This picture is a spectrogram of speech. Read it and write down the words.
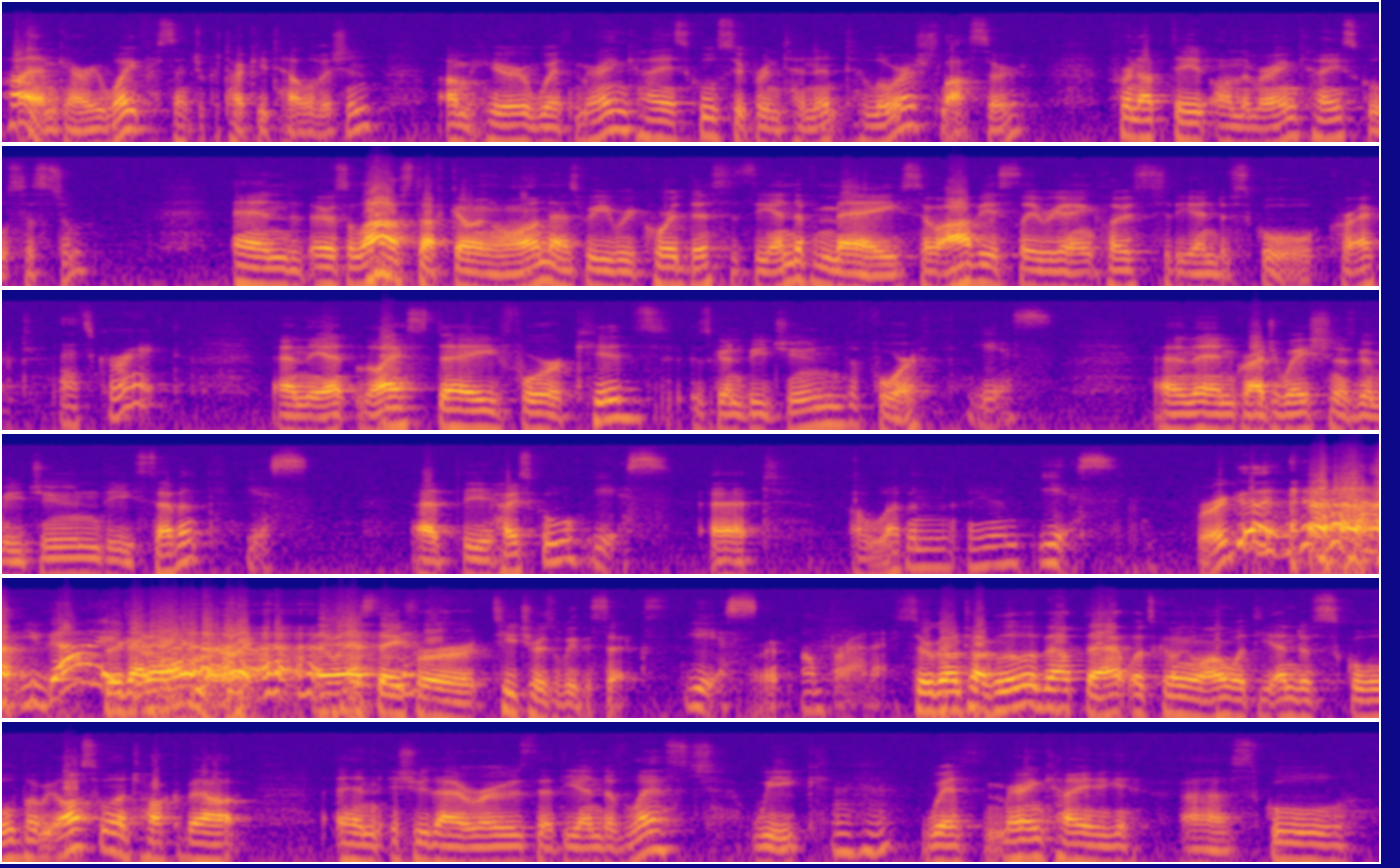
Hi, I'm Gary White for Central Kentucky Television. I'm here with Marion County School Superintendent Taylora Schlosser for an update on the Marion County school system. And there's a lot of stuff going on as we record this. It's the end of May, so obviously we're getting close to the end of school, correct? That's correct. And the last day for kids is going to be June the 4th. Yes. And then graduation is going to be June the 7th Yes. at the high school Yes. at 11 a.m. Yes. Very good. You got So we it. got it all in there, right? And the last day for teachers will be the 6th. Yes. Right. On Friday. So we're going to talk a little about that, what's going on with the end of school, but we also want to talk about an issue that arose at the end of last week with Marion County uh, School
